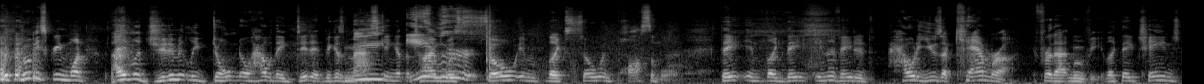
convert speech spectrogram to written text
With the movie screen one, I legitimately don't know how they did it because Me masking at the time was so Im- like so impossible. They in like they innovated how to use a camera for that movie. Like they changed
